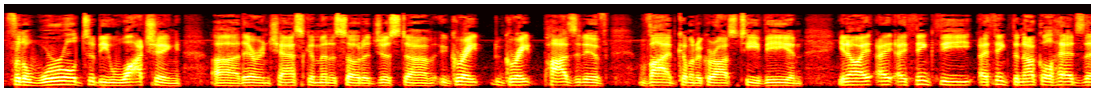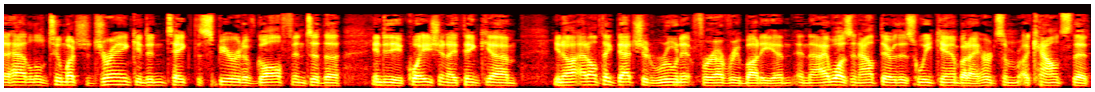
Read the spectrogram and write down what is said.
for the world to be watching uh, there in Chaska, Minnesota. Just uh, great, great positive vibe coming across TV, and you know, I, I, I, think the I think the knuckleheads that had a little too much to drink and didn't take the spirit of golf into the into the equation. I think um, you know I don't think that should ruin it for everybody. And and I wasn't out there this weekend, but I heard some accounts that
